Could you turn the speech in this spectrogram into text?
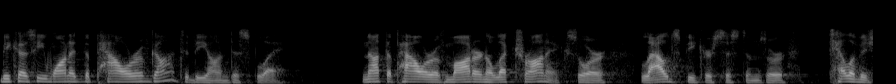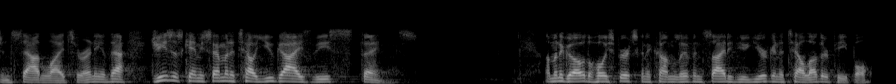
Because he wanted the power of God to be on display, not the power of modern electronics or loudspeaker systems or television satellites or any of that. Jesus came, he said, I'm going to tell you guys these things. I'm going to go, the Holy Spirit's going to come live inside of you. You're going to tell other people.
